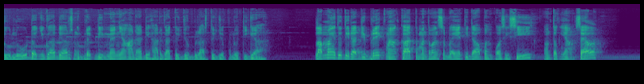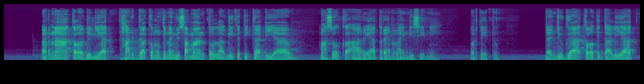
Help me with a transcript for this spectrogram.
dulu dan juga dia harus ngebreak demand yang ada di harga 1773 selama itu tidak di break maka teman-teman sebaiknya tidak open posisi untuk yang sell. Karena kalau dilihat harga kemungkinan bisa mantul lagi ketika dia masuk ke area trendline di sini. Seperti itu. Dan juga kalau kita lihat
